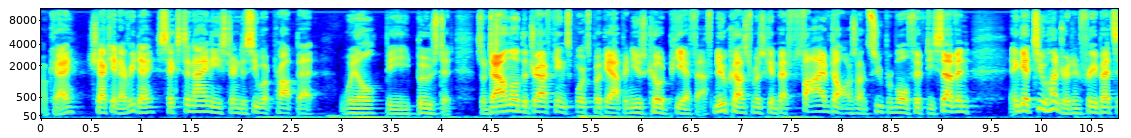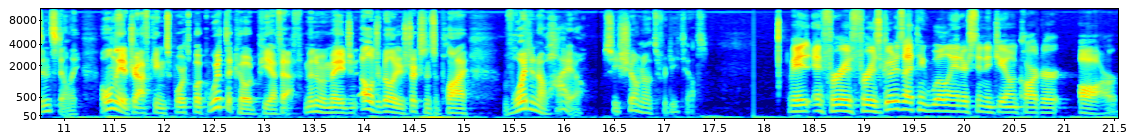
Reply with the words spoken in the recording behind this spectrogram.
Okay, check it every day, 6 to 9 Eastern, to see what prop bet will be boosted. So download the DraftKings Sportsbook app and use code PFF. New customers can bet $5 on Super Bowl 57 and get 200 in free bets instantly. Only at DraftKings Sportsbook with the code PFF. Minimum age and eligibility restrictions apply. Void in Ohio. See show notes for details. I mean, for for as good as I think Will Anderson and Jalen Carter are,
